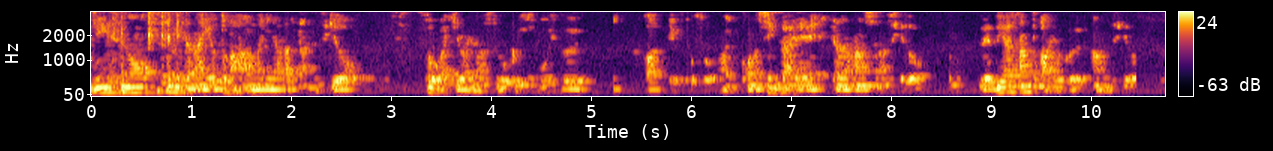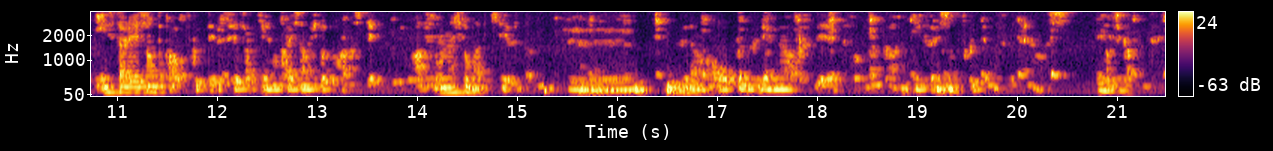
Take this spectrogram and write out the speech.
JS の攻めた内容とかあんまりなかったんですけど、層が広いのはすごくいい。ウェブに関わっていくとそう。あの懇親会でいろいろ話したんですけど、ウェブ屋さんとかはよくあるんですけど、インスタレーションとかを作ってる制作系の会社の人と話して、あ、そんな人まで来てるんだ。えー、普段はオープンフレームワークスで、そのなんかインスタレーション作ってますみたいな話。マジかみたいな。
